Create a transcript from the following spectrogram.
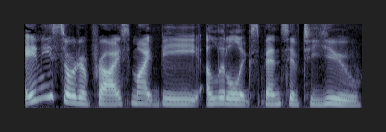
any sort of price might be a little expensive to you.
